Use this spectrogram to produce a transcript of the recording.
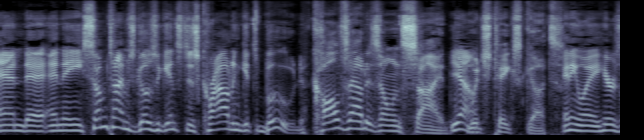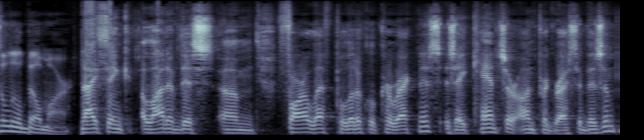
and uh, and he sometimes goes against his crowd and gets booed. Calls out his own side, Yeah. which takes guts. Anyway, here's a little Bill Maher. I think a lot of this um, far left political correctness is a cancer on progressivism.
